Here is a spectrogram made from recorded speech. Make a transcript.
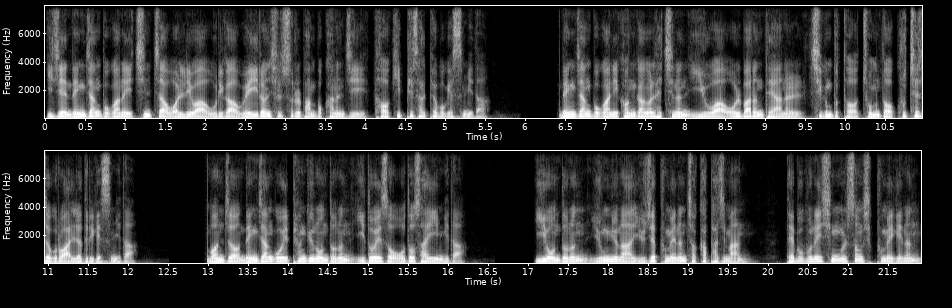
이제 냉장 보관의 진짜 원리와 우리가 왜 이런 실수를 반복하는지 더 깊이 살펴보겠습니다. 냉장 보관이 건강을 해치는 이유와 올바른 대안을 지금부터 좀 더 구체적으로 알려드리겠습니다. 먼저 냉장고의 평균 온도는 2도에서 5도 사이입니다. 이 온도는 육류나 유제품에는 적합하지만 대부분의 식물성 식품에게는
